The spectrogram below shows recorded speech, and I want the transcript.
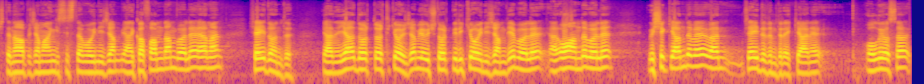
İşte ne yapacağım, hangi sistem oynayacağım? Yani kafamdan böyle hemen şey döndü. Yani ya 4-4-2 oynayacağım ya 3-4-1-2 oynayacağım diye böyle yani o anda böyle ışık yandı ve ben şey dedim direkt yani oluyorsa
